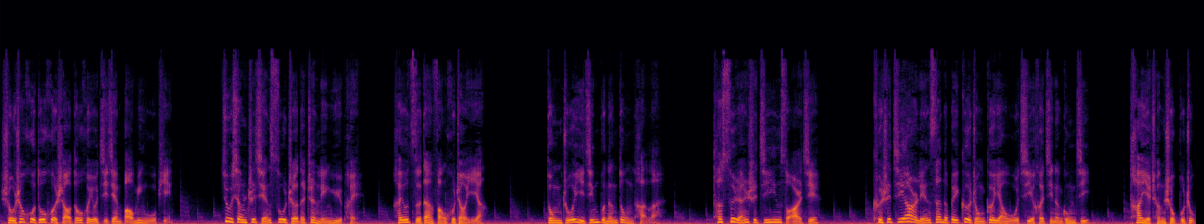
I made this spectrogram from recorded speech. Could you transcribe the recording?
手上或多或少都会有几件保命物品，就像之前苏哲的镇灵玉佩，还有子弹防护罩一样。董卓已经不能动弹了。他虽然是基因锁二阶。可是接二连三的被各种各样武器和技能攻击，他也承受不住。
